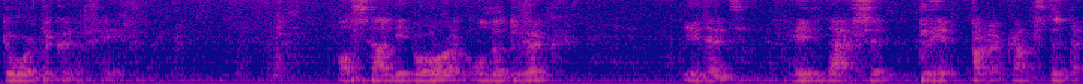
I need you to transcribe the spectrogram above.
door te kunnen geven. Al staan die behoorlijk onder druk in het hedendaagse pretpark Amsterdam.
